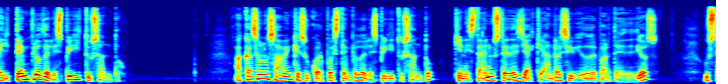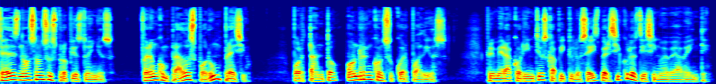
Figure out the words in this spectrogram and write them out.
El templo del Espíritu Santo. ¿Acaso no saben que su cuerpo es templo del Espíritu Santo, quien está en ustedes y al que han recibido de parte de Dios? Ustedes no son sus propios dueños, fueron comprados por un precio. Por tanto, honren con su cuerpo a Dios. 1 Corintios capítulo 6 versículos 19 a 20.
